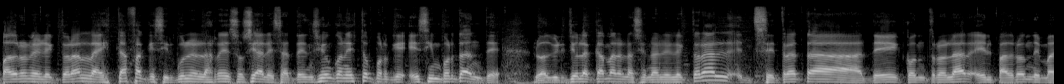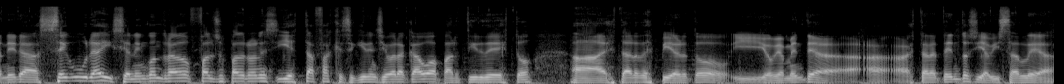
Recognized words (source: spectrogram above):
padrón electoral, la estafa que circula en las redes sociales. Atención con esto porque es importante. Lo advirtió la Cámara Nacional Electoral. Se trata de controlar el padrón de manera segura y se han encontrado falsos padrones y estafas que se quieren llevar a cabo a partir de esto a estar despierto y obviamente a, estar atentos y avisarle a,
